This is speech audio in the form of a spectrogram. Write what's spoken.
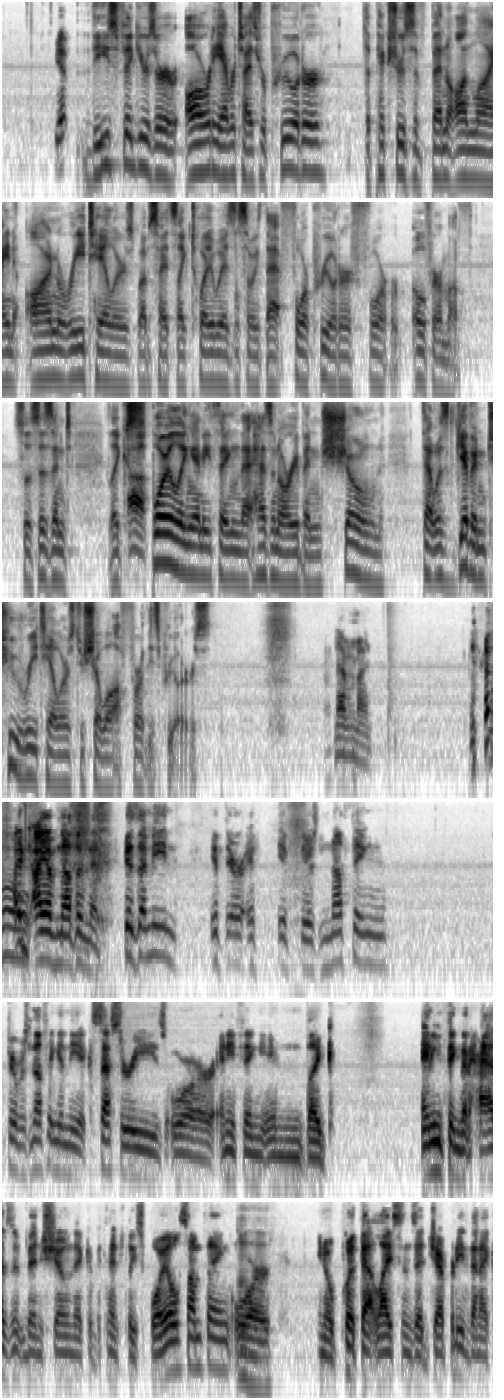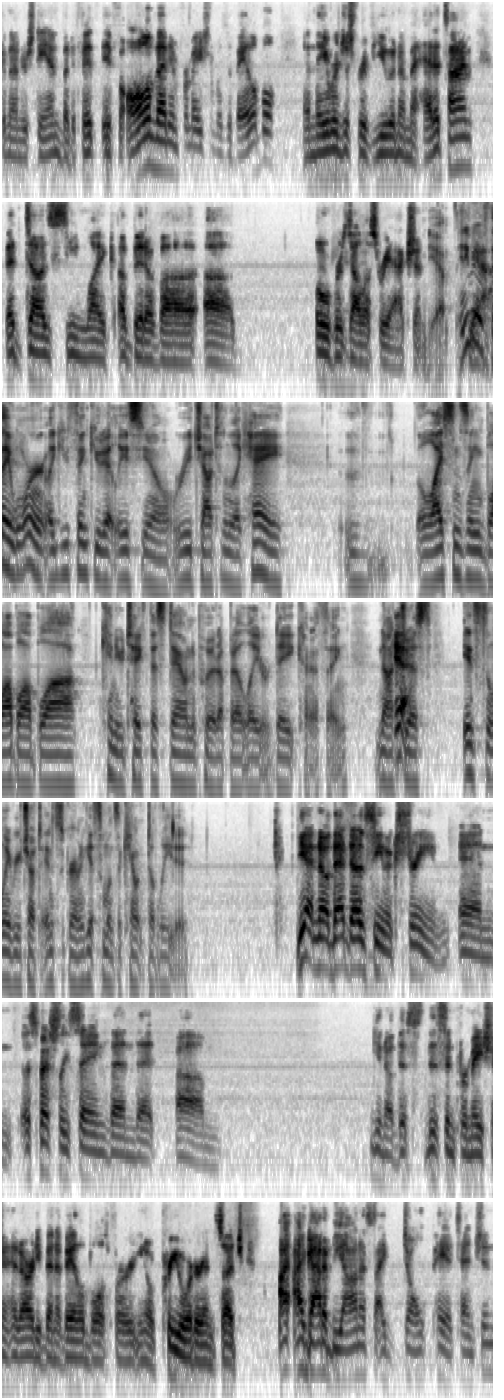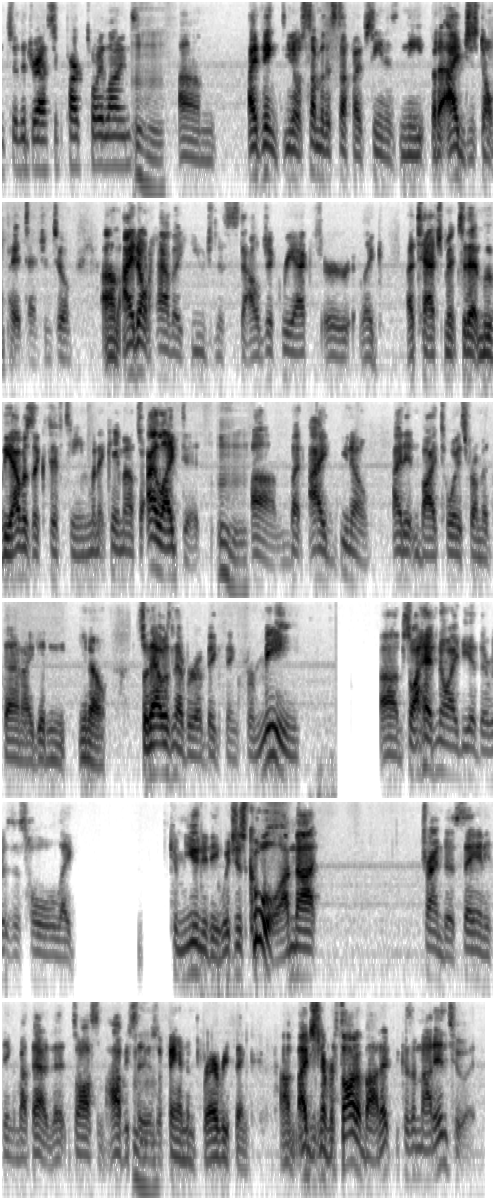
Yep. These figures are already advertised for pre-order. The pictures have been online on retailers' websites like Toy Wiz and stuff like that for pre-order for over a month. So this isn't like Oh. spoiling anything that hasn't already been shown that was given to retailers to show off for these pre-orders. Never mind. Well- I, I have nothing that because I mean, if there if if there's nothing, if there was nothing in the accessories or anything in like anything that hasn't been shown that could potentially spoil something or mm-hmm. you know put that license at jeopardy, then I can understand. But if it if all of that information was available and they were just reviewing them ahead of time, that does seem like a bit of a, a overzealous reaction. Yeah, and even Yeah. if they weren't, like you think you'd at least you know reach out to them like, hey, th- the licensing, blah blah blah. Can you take this down and put it up at a later date, kind of thing? Not Yeah. just instantly reach out to Instagram and get someone's account deleted. Yeah, no, that does seem extreme, and especially saying then that um, you know this this information had already been available for you know pre-order and such. I, I got to be honest, I don't pay attention to the Jurassic Park toy lines. hmm Um, I think you know some of the stuff I've seen is neat, but I just don't pay attention to them. Um, I don't have a huge nostalgic react or like attachment to that movie. I was like 15 when it came out, so I liked it. hmm Um, but I, you know, I didn't buy toys from it then. I didn't, you know, so that was never a big thing for me. Um, so I had no idea there was this whole like community, which is cool. I'm not trying to say anything about that. That's awesome. Obviously, Mhm. there's a fandom for everything. Um, I just never thought about it because I'm not into it.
